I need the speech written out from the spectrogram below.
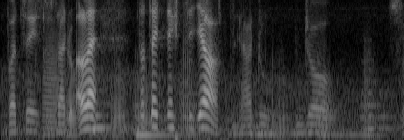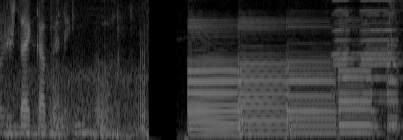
vůbec nic vzadu. Ale to teď nechci dělat, já jdu do složité kabiny. Hele,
